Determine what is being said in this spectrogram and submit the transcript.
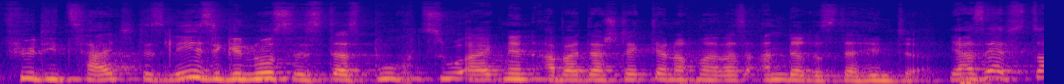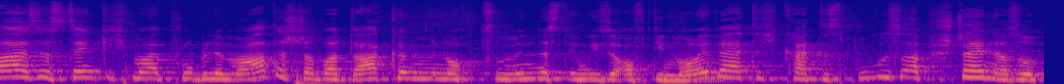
für die Zeit des Lesegenusses das Buch zueignen, aber da steckt ja noch mal was anderes dahinter. Ja, selbst da ist es, denke ich mal, problematisch, aber da können wir noch zumindest irgendwie so auf die Neuwertigkeit des Buches abstellen. Also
